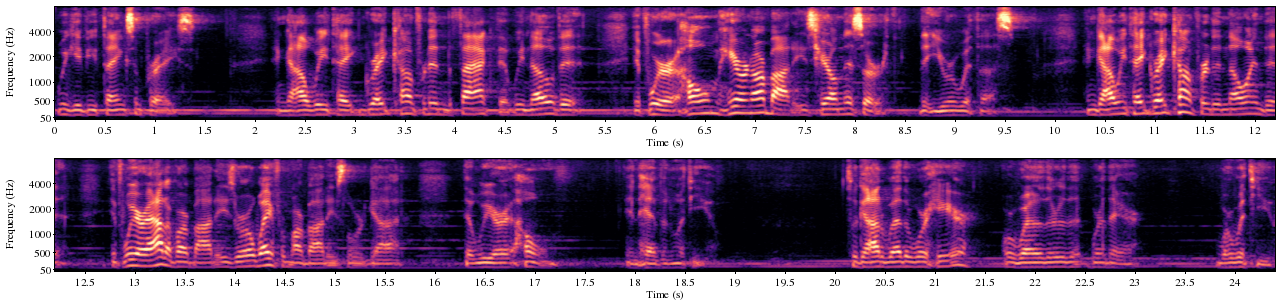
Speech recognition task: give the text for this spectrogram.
We give you thanks and praise. And God, we take great comfort in the fact that we know that if we're at home here in our bodies, here on this earth, that you are with us. And God, we take great comfort in knowing that if we are out of our bodies or away from our bodies, Lord God, that we are at home in heaven with you. So, God, whether we're here or whether that we're there, we're with you.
